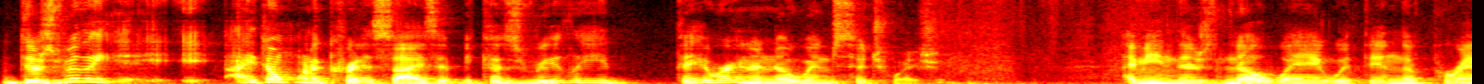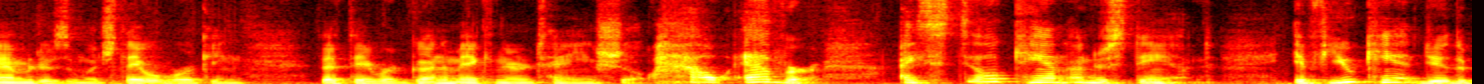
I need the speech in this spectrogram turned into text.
there's really I don't want to criticize it because really they were in a no-win situation. I mean, there's no way within the parameters in which they were working that they were going to make an entertaining show. However, I still can't understand if you can't do the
